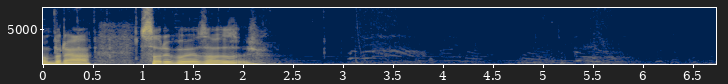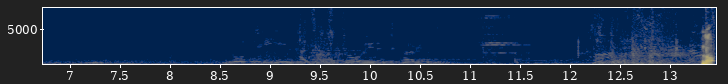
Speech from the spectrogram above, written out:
Dobra. Sorry, bo ja za... No.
